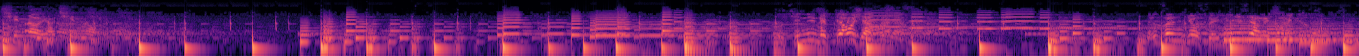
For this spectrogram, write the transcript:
亲了要亲了心理的表现是人就最理想的想象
